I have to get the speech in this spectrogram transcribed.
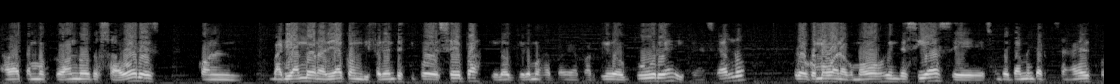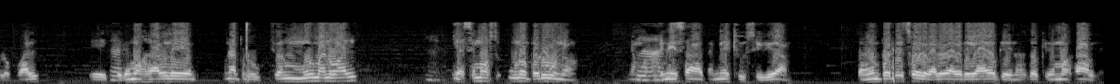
ahora estamos probando otros sabores con variando en realidad con diferentes tipos de cepas que lo queremos a, partir de octubre diferenciarlo pero como bueno como vos bien decías eh, son totalmente artesanales por lo cual eh, Claro. queremos darle una producción muy manual y hacemos uno por uno digamos, Claro. en esa también exclusividad también por eso el valor agregado que nosotros queremos darle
